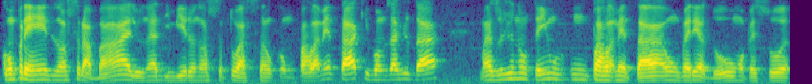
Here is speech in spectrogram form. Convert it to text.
compreende o nosso trabalho, né, admira a nossa atuação como parlamentar, que vamos ajudar, mas hoje não tem um, um parlamentar, um vereador, uma pessoa,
